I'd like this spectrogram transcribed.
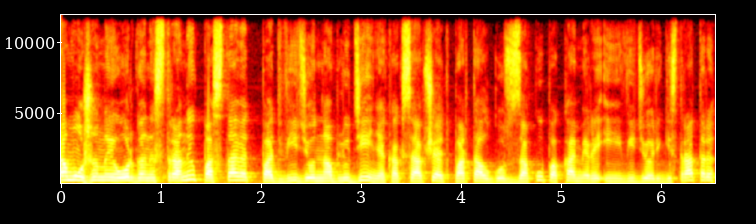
Таможенные органы страны поставят под видеонаблюдение. Как сообщает портал госзакупа, камеры и видеорегистраторы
